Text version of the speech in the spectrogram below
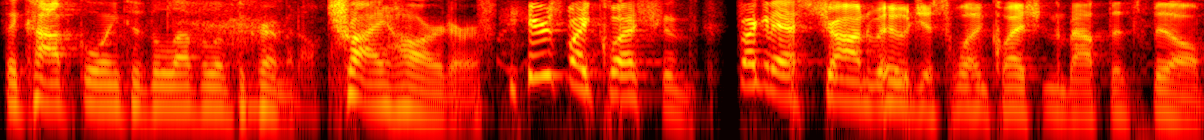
the cop going to the level of the criminal. Try harder. Here's my question. If I could ask John Woo just one question about this film.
